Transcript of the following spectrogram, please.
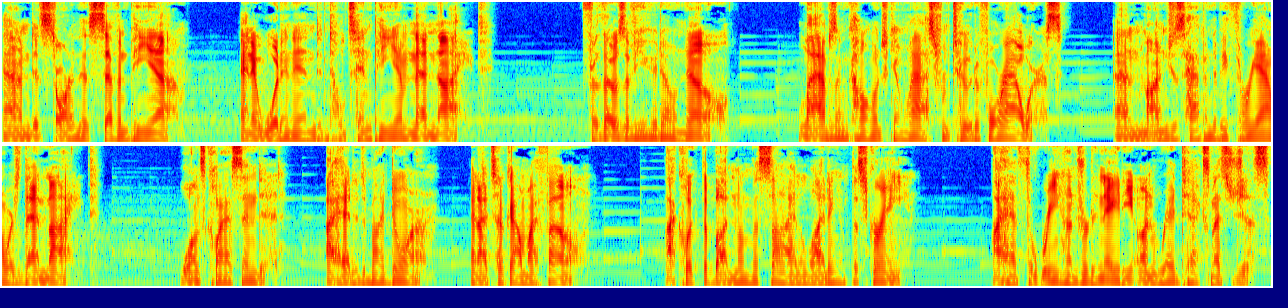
and it started at 7 p.m., and it wouldn't end until 10 p.m. that night. For those of you who don't know, labs in college can last from 2 to 4 hours, and mine just happened to be 3 hours that night. Once class ended, I headed to my dorm and I took out my phone. I clicked the button on the side, lighting up the screen. I had 380 unread text messages,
